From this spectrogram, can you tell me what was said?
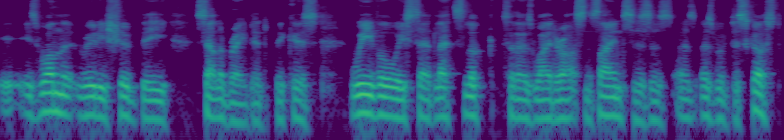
is one that really should be celebrated because we've always said let's look to those wider arts and sciences as, as, as we've discussed.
